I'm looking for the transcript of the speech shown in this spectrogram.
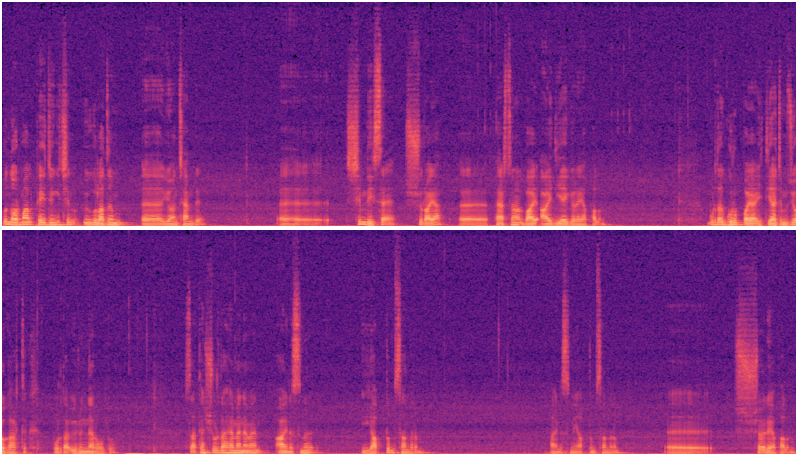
bu normal paging için uyguladığım e, yöntemdi. Ee, şimdi ise şuraya e, personal by ID'ye göre yapalım. Burada grup baya ihtiyacımız yok artık. Burada ürünler oldu. Zaten şurada hemen hemen aynısını yaptım sanırım. Aynısını yaptım sanırım. Ee, şöyle yapalım.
